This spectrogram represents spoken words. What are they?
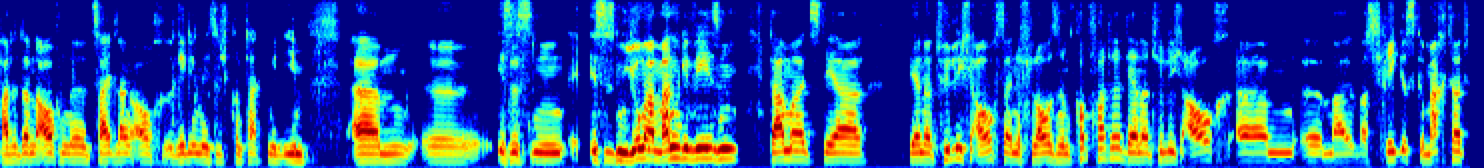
hatte dann auch eine Zeit lang auch regelmäßig Kontakt mit ihm, ähm, äh, ist, es ein, ist es ein junger Mann gewesen damals, der der, natürlich auch seine Flausen im Kopf hatte, der natürlich auch ähm, äh, mal was Schräges gemacht hat,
